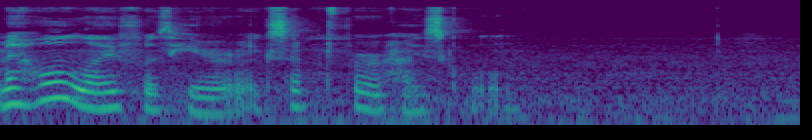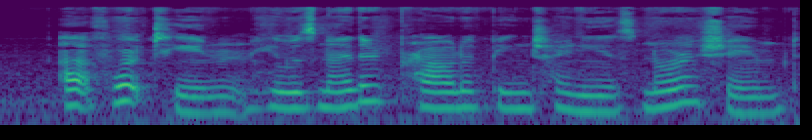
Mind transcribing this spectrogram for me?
My whole life was here except for high school. At 14, he was neither proud of being Chinese nor ashamed,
